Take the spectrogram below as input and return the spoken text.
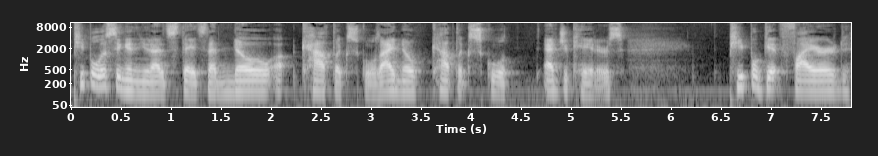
people listening in the United States that know uh, Catholic schools. I know Catholic school educators. People get fired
